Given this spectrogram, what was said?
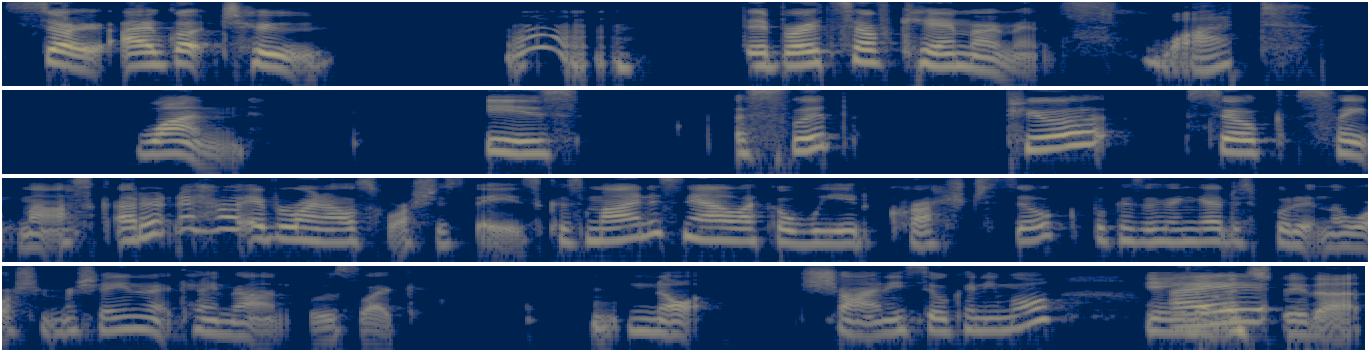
So I've got two. Hmm. They're both self care moments. What? One is a slip, pure silk sleep mask. I don't know how everyone else washes these because mine is now like a weird crushed silk because I think I just put it in the washing machine and it came out and it was like not shiny silk anymore. Yeah, not meant I- to do that.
